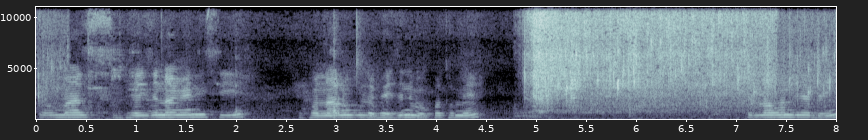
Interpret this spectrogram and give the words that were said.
তো মাছ ভেজে নামিয়ে নিছি। এখন আলুগুলো ভেজে নিব প্রথমে। তো লবণ দিয়ে দিই।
